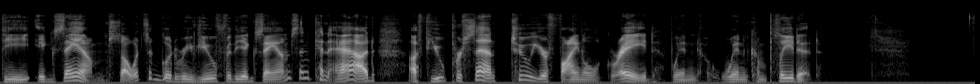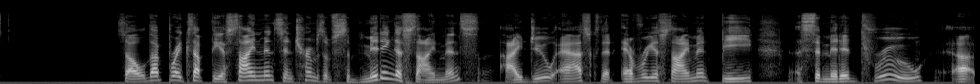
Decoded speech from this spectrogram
the exam. So it's a good review for the exams and can add a few percent to your final grade when when completed. So that breaks up the assignments in terms of submitting assignments. I do ask that every assignment be submitted through uh,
